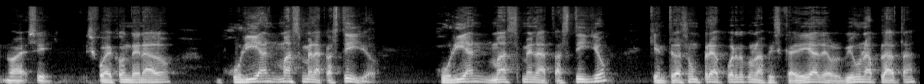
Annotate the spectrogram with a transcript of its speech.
no, sí, fue condenado Julián Másmela Castillo. Julián Másmela Castillo, quien tras un preacuerdo con la Fiscalía devolvió una plata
